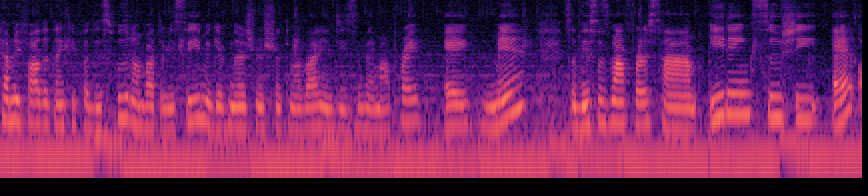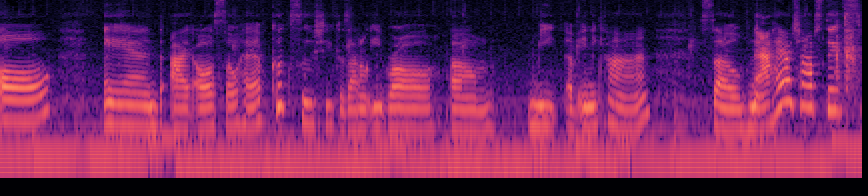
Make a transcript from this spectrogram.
Heavenly Father, thank you for this food I'm about to receive and give nourishment and strength to my body. In Jesus' name I pray. Amen. So this is my first time eating sushi at all. And I also have cooked sushi because I don't eat raw um, meat of any kind. So now I have chopsticks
